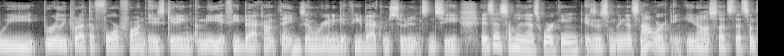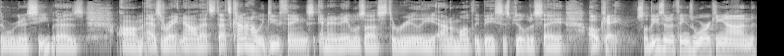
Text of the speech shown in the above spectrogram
we really put at the forefront is getting immediate feedback on things and we're going to get feedback from students and see is that something that's working is this something that's not working you know so that's that's something we're going to see but as um, as right now that's that's kind of how we do things and it enables us to really on a monthly basis be able to say okay so these are the things we're working on.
